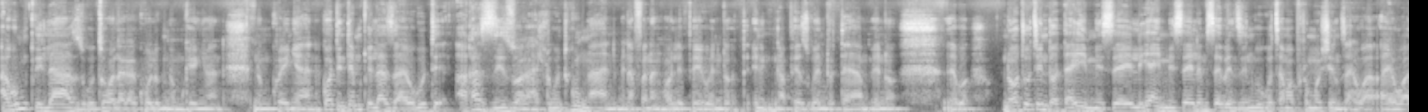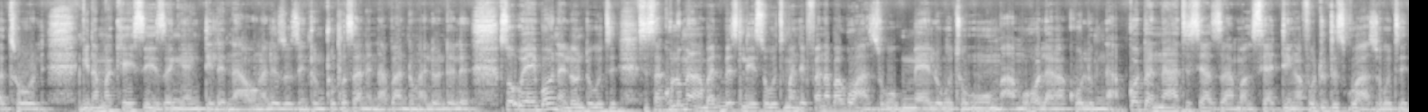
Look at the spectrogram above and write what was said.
Akumgqilazi ukuthi uhola kakhulu kunomkhwenyana nomkhwenyana. Kodwa into emgqilazayo ukuthi akazizwa kahle ukuthi kungani mina fana ngihole phe kwendoda ngaphezulu kwendoda yami you know? Yabo? Not ukuthi indoda ayimiseli iyayimisela emsebenzini ukuthi ama promotions ayiwa- ayiwatholi. Nginama cases engiyangidile nawo ngalezo zinto ngixoxisane nabantu ngaleyo nto le. So uyayibona le nto ukuthi sisakhuluma ngabantu besilisa ukuthi manje kufanele bakwazi ukumela ukuthi umama uhola kakhulu kunabo kodwa nathi siyazama siyadinga futhi ukuthi sikwazi ukuthi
